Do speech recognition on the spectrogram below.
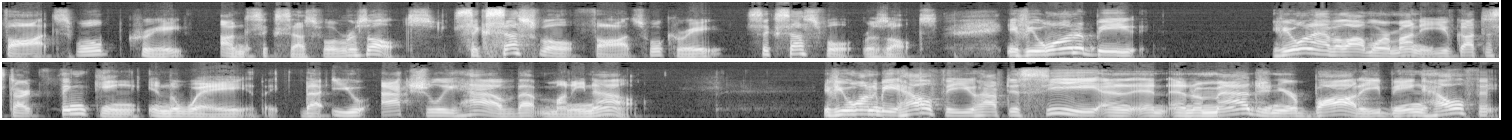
thoughts will create unsuccessful results. Successful thoughts will create successful results. If you want to be if you want to have a lot more money, you've got to start thinking in the way that you actually have that money now. If you want to be healthy, you have to see and, and, and imagine your body being healthy.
